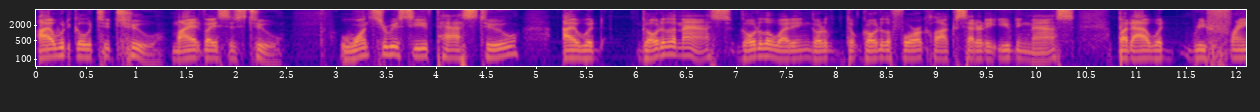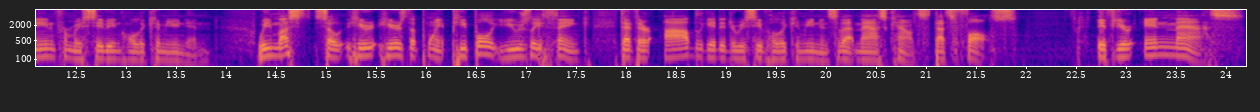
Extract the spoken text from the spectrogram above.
I would go to two. My advice is two. Once you receive past two, I would go to the mass, go to the wedding, go to go to the four o'clock Saturday evening mass, but I would refrain from receiving Holy Communion. We must, so here, here's the point. People usually think that they're obligated to receive Holy Communion, so that Mass counts. That's false. If you're in Mass,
